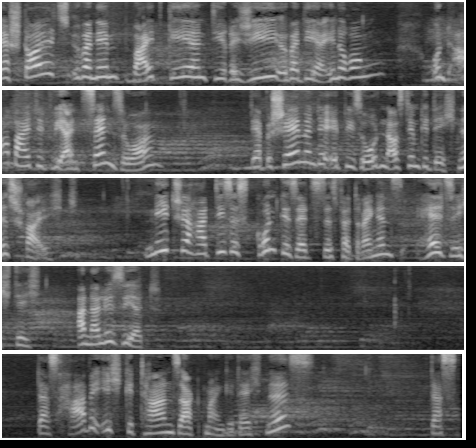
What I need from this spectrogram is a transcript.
Der Stolz übernimmt weitgehend die Regie über die Erinnerungen und arbeitet wie ein Zensor, der beschämende Episoden aus dem Gedächtnis streicht. Nietzsche hat dieses Grundgesetz des Verdrängens hellsichtig analysiert. Das habe ich getan, sagt mein Gedächtnis, das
